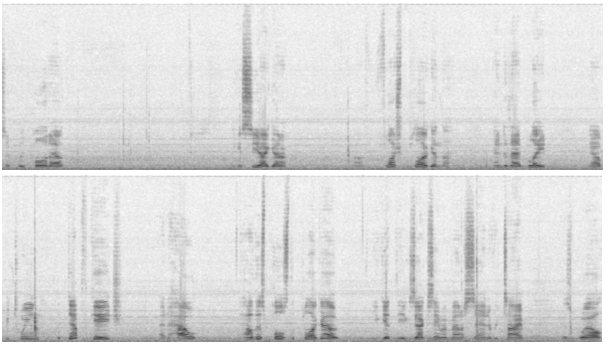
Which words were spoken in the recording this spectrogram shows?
Simply pull it out. You can see I got a, a flush plug in the end of that blade. Now between the depth gauge and how how this pulls the plug out, you get the exact same amount of sand every time, as well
